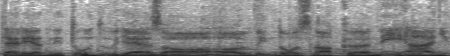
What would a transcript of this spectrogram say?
terjedni tud, ugye ez a, a Windowsnak néhány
